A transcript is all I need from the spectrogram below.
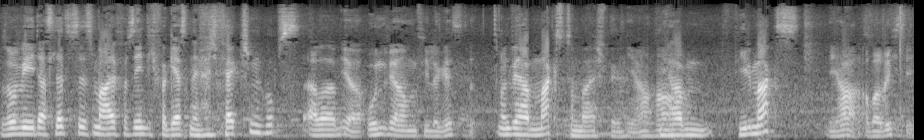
so wie das letztes Mal versehentlich vergessene Red Faction, ups, aber Ja, und wir haben viele Gäste. und wir haben Max zum Beispiel. Ja. Wir haben viel Max, Ja, aber richtig.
